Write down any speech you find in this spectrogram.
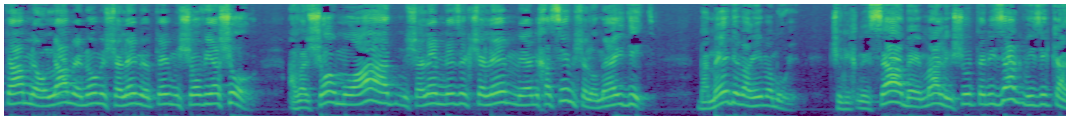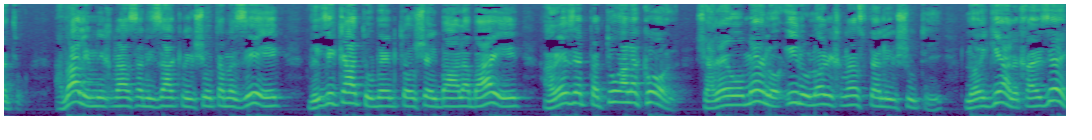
תם לעולם אינו משלם יותר משווי השור, אבל שור מועד משלם נזק שלם מהנכסים שלו, מהעידית. במה דברים אמורים? כשנכנסה הבהמה לרשות הניזק והזיקתו. אבל אם נכנס הניזק לרשות המזיק והזיקתו בהמתו של בעל הבית, הרי זה פטור על הכל, שהרי הוא אומר לו, אילו לא נכנסת לרשותי, לא הגיע לך היזק.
